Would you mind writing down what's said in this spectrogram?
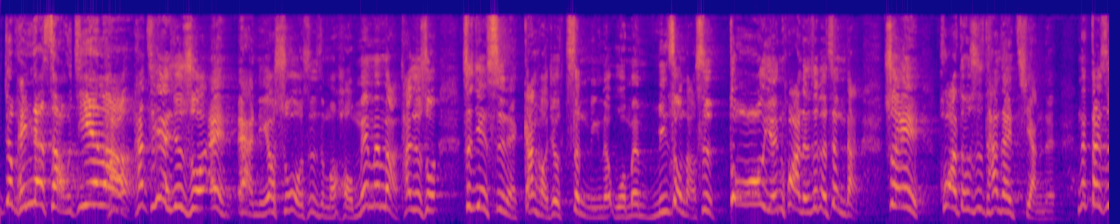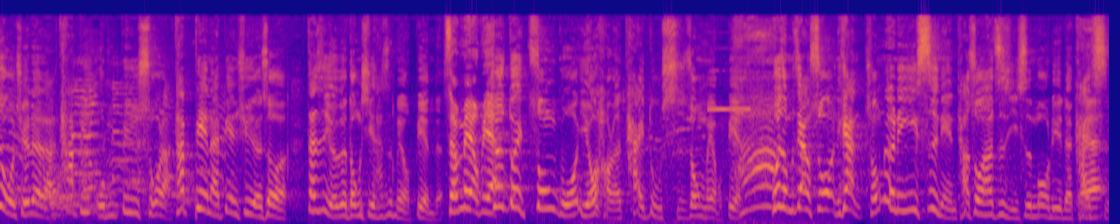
你都陪人家扫街了。好，他现在就是说，哎、欸、哎呀，你要说我是什么红？没有没有没有，他就说这件事呢，刚好就证明了我们民众党是多元化的这个政党，所以、欸、话都是他在讲的。那但是我觉得呢，他必我们必须说了，他变来变去的时候，但是有一个东西他是没有变的。什么没有变？就是对中国友好的态度始终没有变。啊、为什么这样说？你看，从二零一四年他说他自己是墨绿的开始，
